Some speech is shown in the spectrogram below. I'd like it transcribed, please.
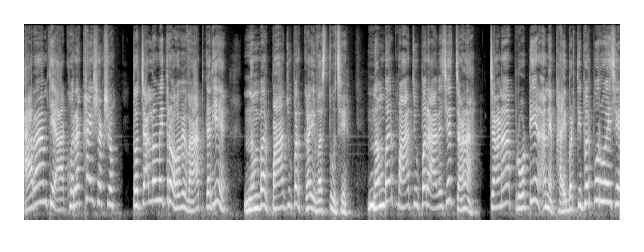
આરામથી આ ખોરાક ખાઈ શકશો. તો ચાલો મિત્રો, હવે વાત કરીએ નંબર પાંચ ઉપર કઈ વસ્તુ છે? નંબર પાંચ ઉપર આવે છે ચણા. ચણા પ્રોટીન અને ફાઇબરથી ભરપૂર હોય છે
